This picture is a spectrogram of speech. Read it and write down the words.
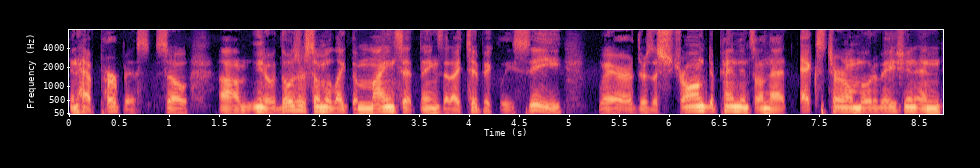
and have purpose. So, um, you know, those are some of like the mindset things that I typically see where there's a strong dependence on that external motivation and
